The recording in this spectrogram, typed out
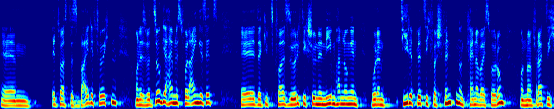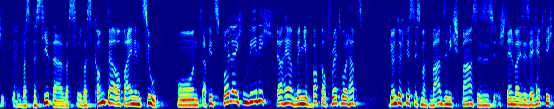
ähm, etwas, das beide fürchten. Und es wird so geheimnisvoll eingesetzt, äh, da gibt es quasi so richtig schöne Nebenhandlungen, wo dann Tiere plötzlich verschwinden und keiner weiß warum. Und man fragt sich, was passiert da, was, was kommt da auf einen zu? Und ab jetzt spoiler ich ein wenig, daher, wenn ihr Bock auf Redwall habt, gönnt euch das, das macht wahnsinnig Spaß, es ist stellenweise sehr heftig,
